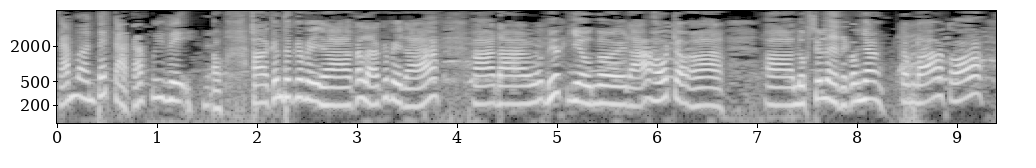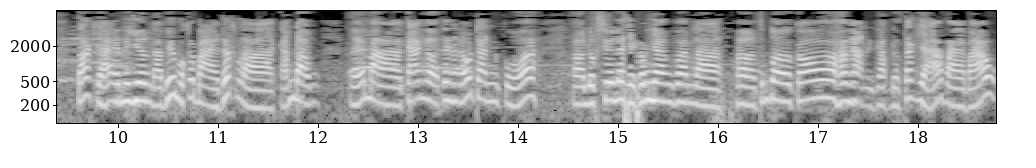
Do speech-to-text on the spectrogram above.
Cảm ơn tất cả các quý vị. À, kính thưa quý vị, à, có lẽ quý vị đã à, đã biết nhiều người đã hỗ trợ à, à, luật sư lê thị công nhân. Trong đó có tác giả em dương đã viết một cái bài rất là cảm động để mà ca ngợi tinh thần đấu tranh của à, luật sư lê thị công nhân. Vâng là à, chúng tôi có hân hạnh gặp được tác giả bài báo.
